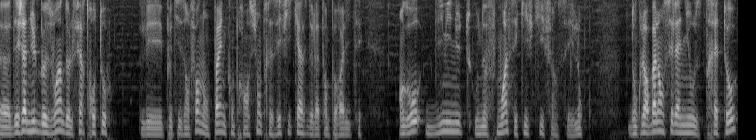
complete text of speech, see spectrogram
Euh, déjà, nul besoin de le faire trop tôt. Les petits-enfants n'ont pas une compréhension très efficace de la temporalité. En gros, 10 minutes ou 9 mois, c'est kiff-kiff, hein, c'est long. Donc leur balancer la news très tôt,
